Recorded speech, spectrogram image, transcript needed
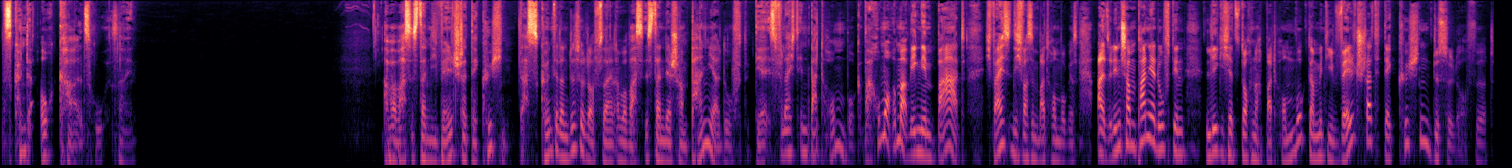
Das könnte auch Karlsruhe sein. Aber was ist dann die Weltstadt der Küchen? Das könnte dann Düsseldorf sein. Aber was ist dann der Champagnerduft? Der ist vielleicht in Bad Homburg. Warum auch immer, wegen dem Bad. Ich weiß nicht, was in Bad Homburg ist. Also den Champagnerduft, den lege ich jetzt doch nach Bad Homburg, damit die Weltstadt der Küchen Düsseldorf wird.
